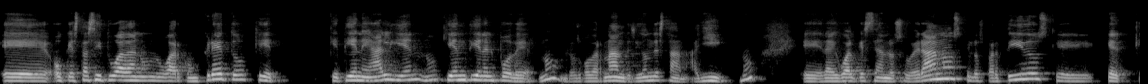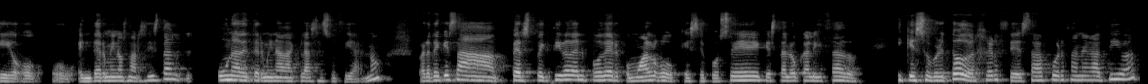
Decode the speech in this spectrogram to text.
eh, o que está situada en un lugar concreto, que que tiene alguien, ¿no? ¿Quién tiene el poder? ¿no? Los gobernantes. ¿Y dónde están? Allí. ¿no? Eh, da igual que sean los soberanos, que los partidos, que, o, en términos marxistas, una determinada clase social. ¿no? Parece que esa perspectiva del poder como algo que se posee, que está localizado y que sobre todo ejerce esa fuerza negativa,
